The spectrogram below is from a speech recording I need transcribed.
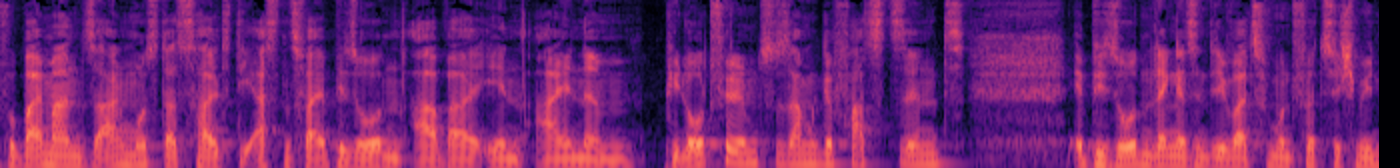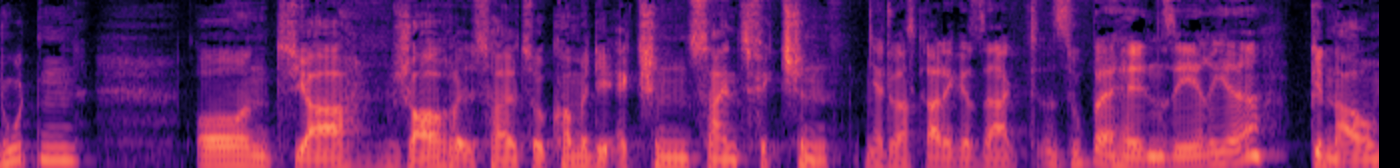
Wobei man sagen muss, dass halt die ersten zwei Episoden aber in einem Pilotfilm zusammengefasst sind. Episodenlänge sind jeweils 45 Minuten. Und ja, Genre ist halt so Comedy, Action, Science Fiction. Ja, du hast gerade gesagt, Superheldenserie. Genau.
